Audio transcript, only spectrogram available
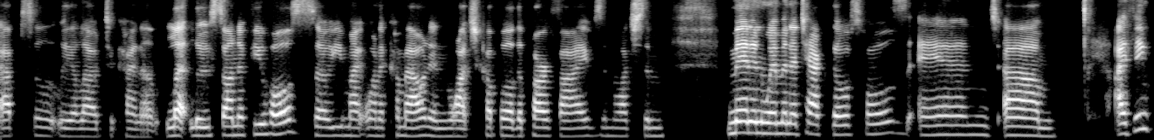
absolutely allowed to kind of let loose on a few holes. So you might want to come out and watch a couple of the par fives and watch some men and women attack those holes. And um, I think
